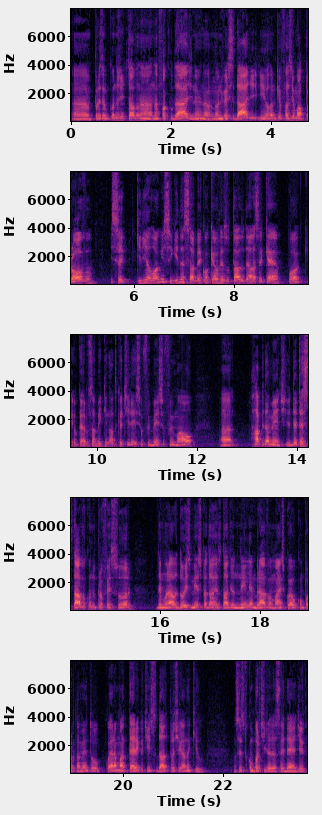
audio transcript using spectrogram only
uh, por exemplo, quando a gente estava na, na faculdade, né, na, na, universidade, e eu lembro que eu fazia uma prova, e você queria logo em seguida saber qual é o resultado dela. Você quer, pô, eu quero saber que nota que eu tirei, se eu fui bem, se eu fui mal, uh, rapidamente. Eu detestava quando o professor demorava dois meses para dar o resultado e eu nem lembrava mais qual é o comportamento ou qual era a matéria que eu tinha estudado para chegar naquilo. Não sei se tu compartilha dessa ideia, Diego.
